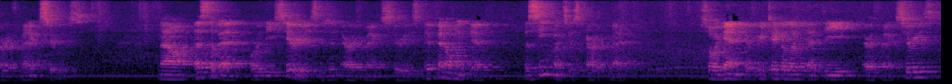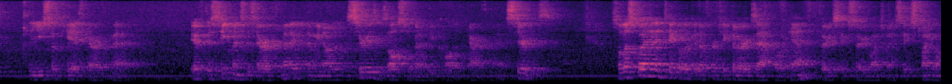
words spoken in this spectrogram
arithmetic series. Now, S sub n, or the series, is an arithmetic series if and only if the sequence is arithmetic. So again, if we take a look at the arithmetic series, the u sub k is arithmetic. If the sequence is arithmetic, then we know that the series is also going to be called an arithmetic series. So let's go ahead and take a look at a particular example again, 36, 31, 26, 21,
